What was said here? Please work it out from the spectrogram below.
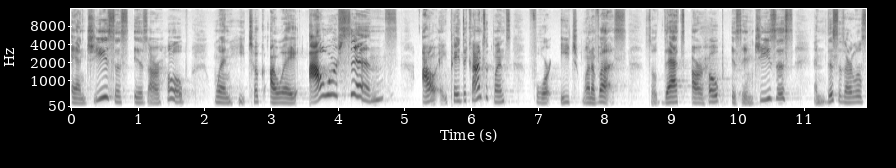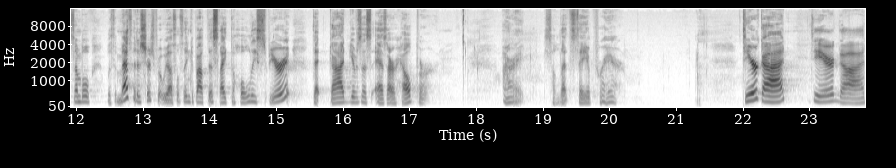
And Jesus is our hope when he took away our sins, our, he paid the consequence for each one of us. So that's our hope is in Jesus. And this is our little symbol with the Methodist Church, but we also think about this like the Holy Spirit that God gives us as our helper. All right, so let's say a prayer. Dear God, Dear God,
